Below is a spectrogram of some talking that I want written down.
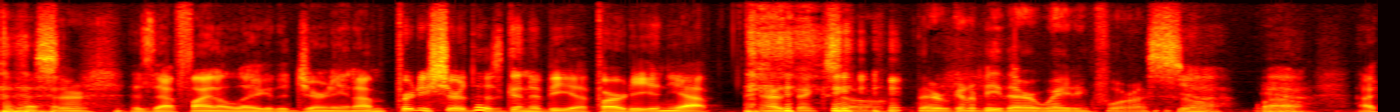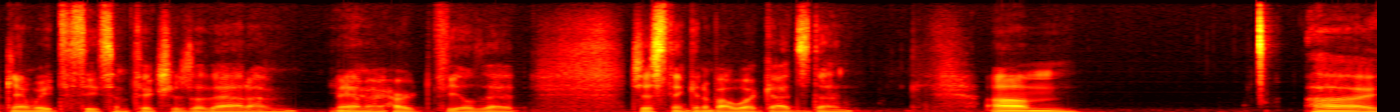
yes, sir. is that final leg of the journey, and I'm pretty sure there's going to be a party And yeah, I think so. They're going to be there waiting for us. So, yeah. Wow. Yeah. I can't wait to see some pictures of that. I'm man, yeah. my heart feels that just thinking about what God's done. Um. Uh,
